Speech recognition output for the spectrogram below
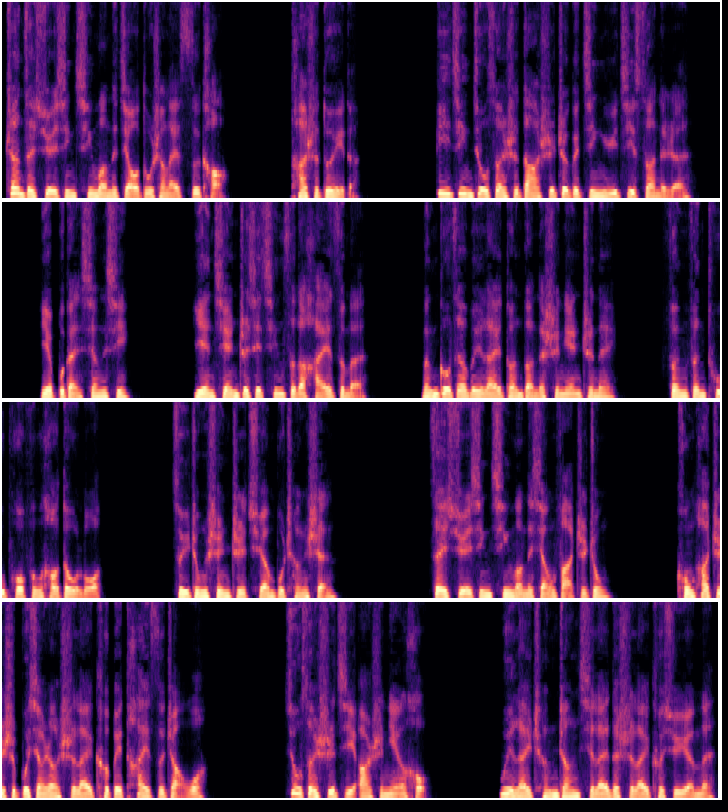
站在血腥亲王的角度上来思考，他是对的。毕竟，就算是大师这个精于计算的人，也不敢相信，眼前这些青涩的孩子们，能够在未来短短的十年之内，纷纷突破封号斗罗，最终甚至全部成神。在血腥亲王的想法之中，恐怕只是不想让史莱克被太子掌握。就算十几二十年后。未来成长起来的史莱克学员们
